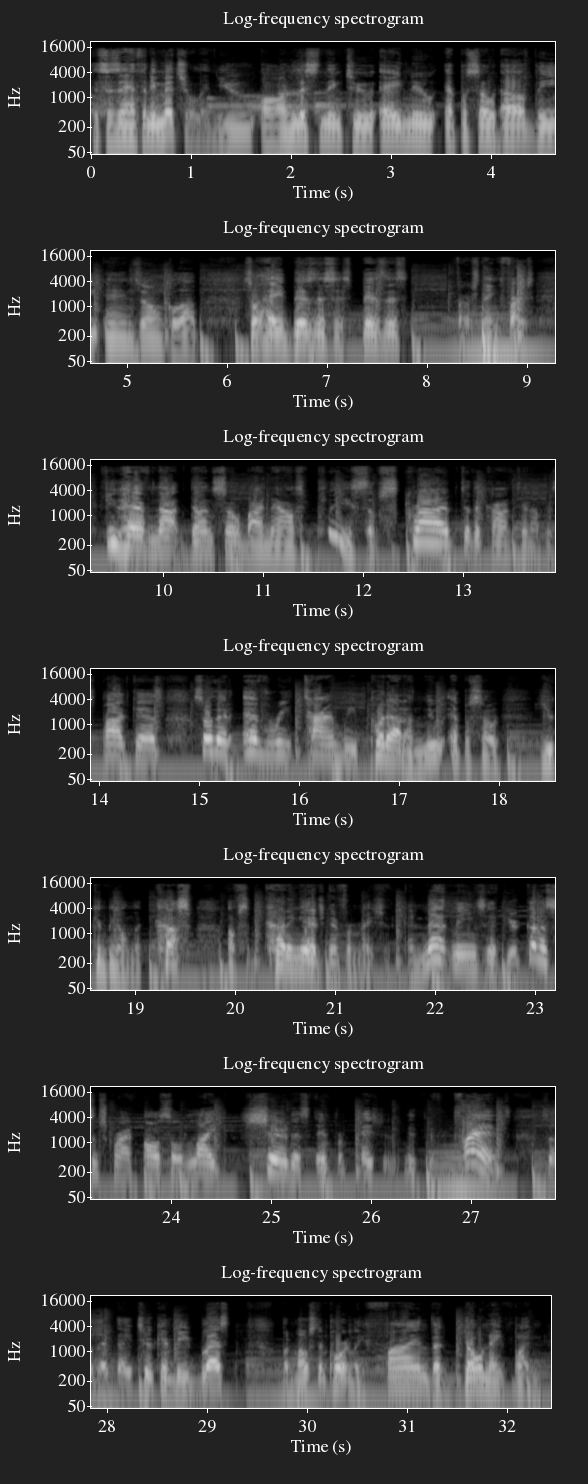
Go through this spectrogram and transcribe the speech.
This is Anthony Mitchell, and you are listening to a new episode of the End Zone Club. So, hey, business is business. First thing first. If you have not done so by now, please subscribe to the content of this podcast so that every time we put out a new episode, you can be on the cusp of some cutting edge information. And that means if you're going to subscribe, also like, share this information with your friends so that they too can be blessed. But most importantly, find the donate button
